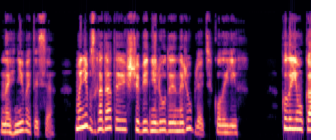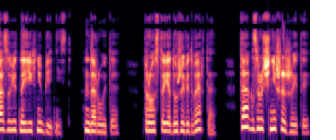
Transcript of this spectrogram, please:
Не гнівайтеся, мені б згадати, що бідні люди не люблять, коли їх, коли їм вказують на їхню бідність. Даруйте, просто я дуже відверта, так зручніше жити.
